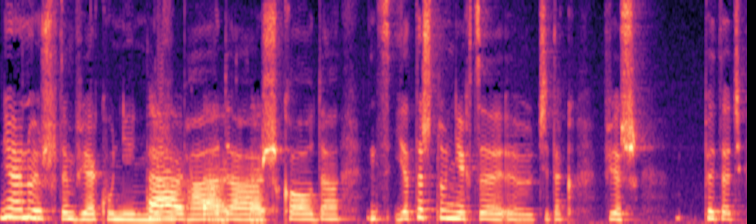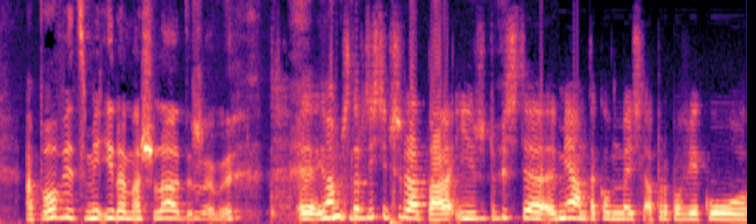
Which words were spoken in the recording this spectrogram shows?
nie, no już w tym wieku nie, nie tak, wypada, tak, tak. szkoda. Więc ja też tu nie chcę y, ci tak, wiesz, pytać, a powiedz mi, ile masz lat, żeby... Y, ja mam 43 lata i rzeczywiście miałam taką myśl a propos wieku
